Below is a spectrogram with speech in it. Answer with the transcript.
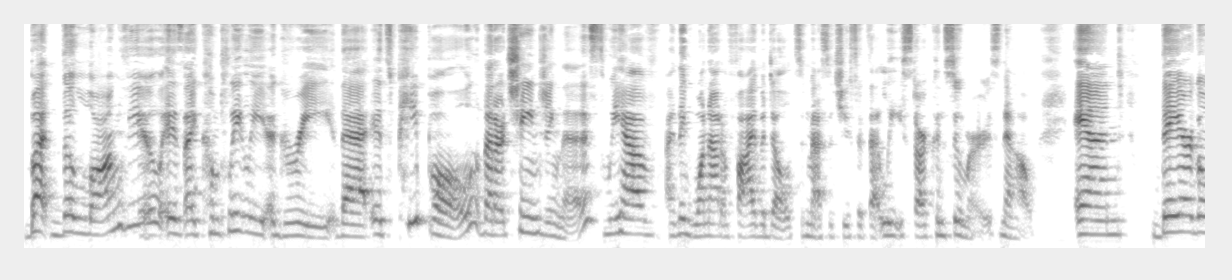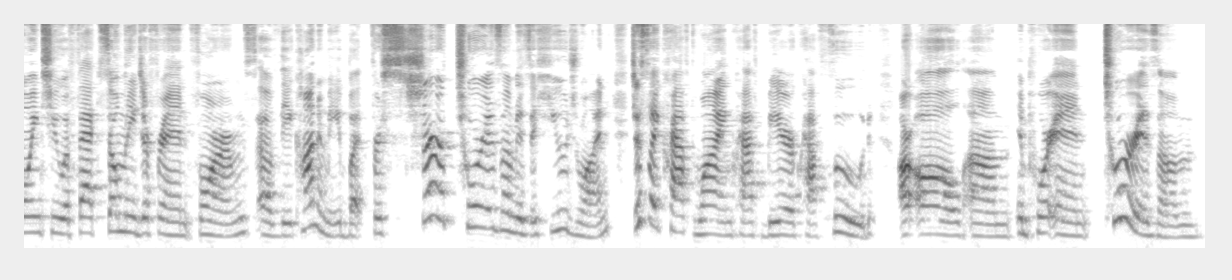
But the long view is I completely agree that it's people that are changing this. We have I think one out of five adults in Massachusetts at least are consumers now, and they are going to affect so many different forms of the economy. But for sure, tourism is a huge one. Just like craft wine, craft beer, craft food are all um, important tourism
